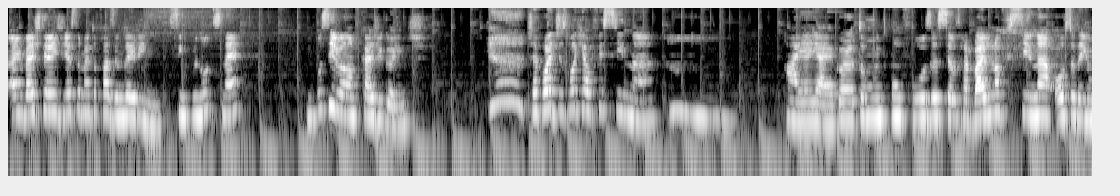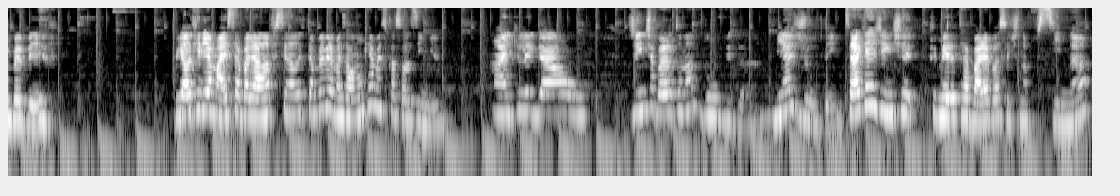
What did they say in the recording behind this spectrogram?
Ao invés de três dias, também tô fazendo ele em cinco minutos, né? Impossível não ficar gigante. Já pode desbloquear a oficina. Ai, ai, ai. Agora eu tô muito confusa se eu trabalho na oficina ou se eu tenho um bebê. Porque ela queria mais trabalhar na oficina do que ter um bebê, mas ela não quer mais ficar sozinha. Ai, que legal. Gente, agora eu tô na dúvida. Me ajudem. Será que a gente primeiro trabalha bastante na oficina?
